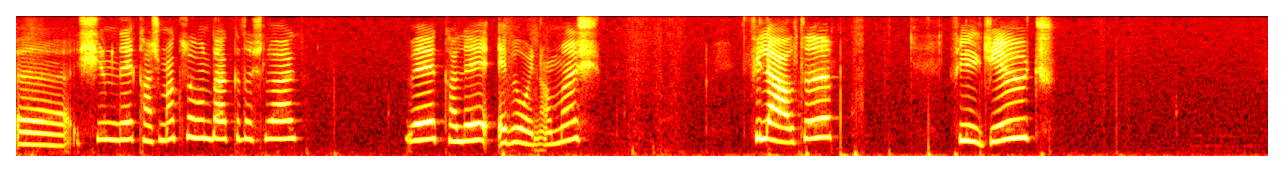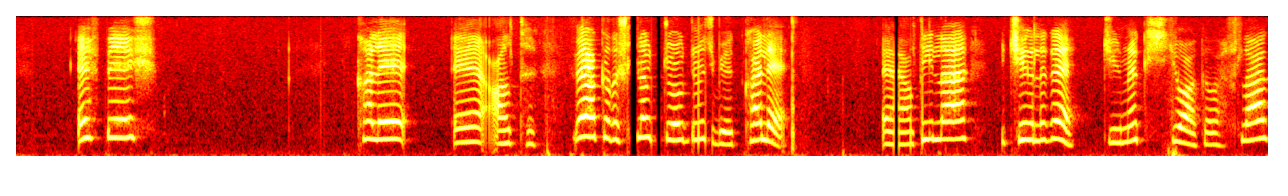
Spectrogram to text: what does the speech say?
Ee, şimdi kaçmak zorunda arkadaşlar. Ve kale evi oynamış. Fil 6 Fil C3 F5 Kale E6 Ve arkadaşlar gördüğünüz gibi kale E6 ile içerilere girmek istiyor arkadaşlar.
